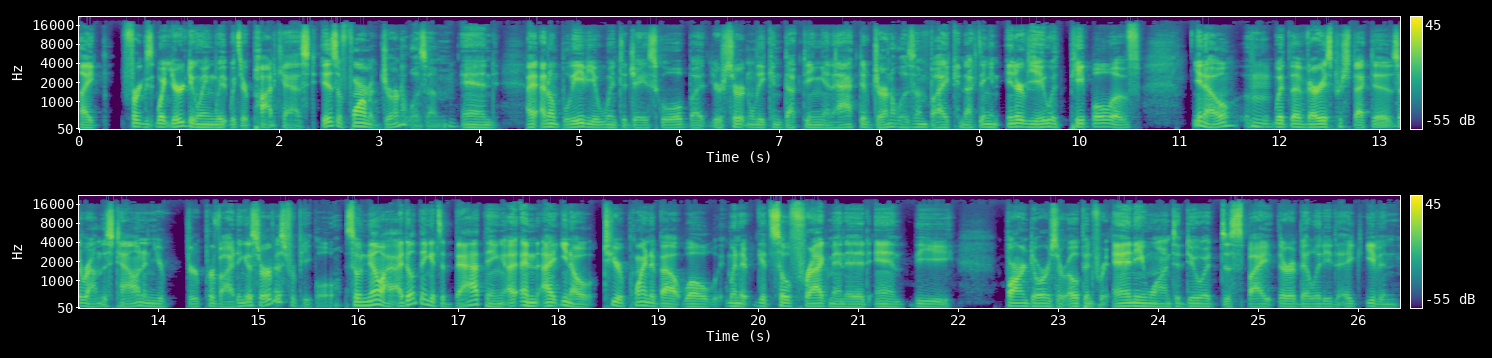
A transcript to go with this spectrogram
like for ex- what you're doing with, with your podcast is a form of journalism. And I, I, don't believe you went to j school but you're certainly conducting an active journalism by conducting an interview with people of you know hmm. with the various perspectives around this town and you're, you're providing a service for people. So no I, I don't think it's a bad thing. And i you know to your point about well when it gets so fragmented and the barn doors are open for anyone to do it despite their ability to even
